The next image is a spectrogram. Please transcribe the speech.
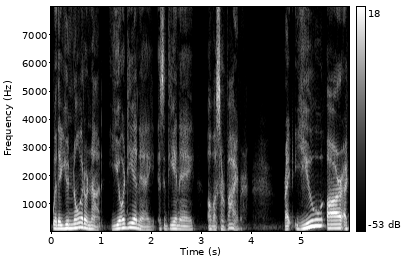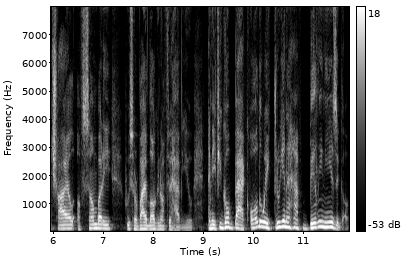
Whether you know it or not, your DNA is the DNA of a survivor right? You are a child of somebody who survived long enough to have you. And if you go back all the way three and a half billion years ago,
